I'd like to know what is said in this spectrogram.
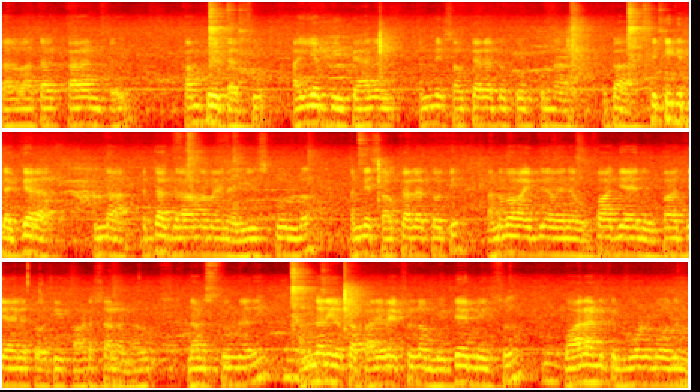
తర్వాత current computers I F B panel అన్ని సౌకర్యాలతో కూడుకున్న ఒక సిటీకి దగ్గర ఉన్న పెద్ద గ్రామమైన ఈ స్కూల్లో అన్ని సౌకర్యాలతోటి అనుభవజ్ఞమైన ఉపాధ్యాయుని ఉపాధ్యాయులతోటి పాఠశాల నడుస్తున్నది. అందరి యొక్క పర్యవేక్షణలో మిడ్ డే మీల్స్ వారానికి మూడు రోజులు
